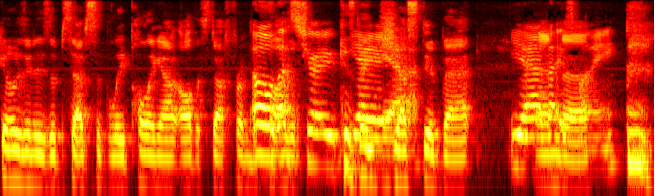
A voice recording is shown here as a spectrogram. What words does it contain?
goes and is obsessively pulling out all the stuff from the Oh, that's true. because yeah, they yeah, just did that. yeah, yeah that and, is uh, funny.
